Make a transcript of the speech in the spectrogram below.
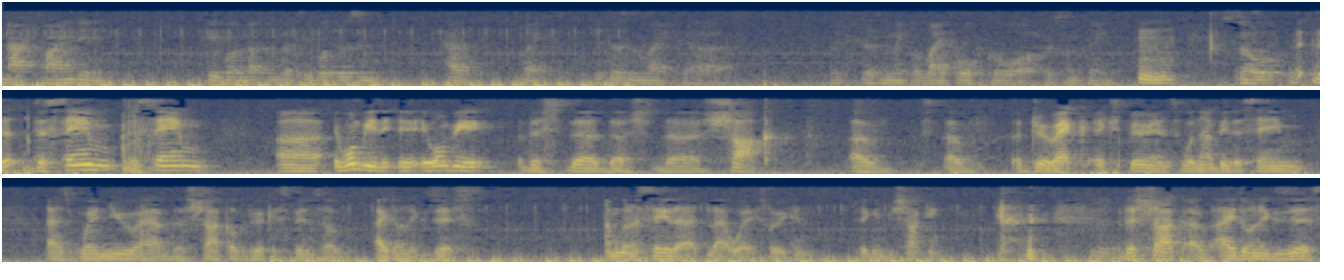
not finding table and nothing but table doesn't have like it doesn't like uh, like it doesn't make a light bulb go off or something. Mm-hmm. So the, the, the same the same uh, it won't be the, it won't be the, the the the shock of of direct experience will not be the same as when you have the shock of direct experience of I don't exist. I'm going to say that that way so it can so it can be shocking. the shock of I don't exist.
